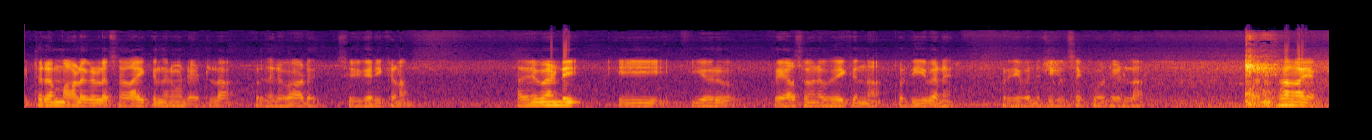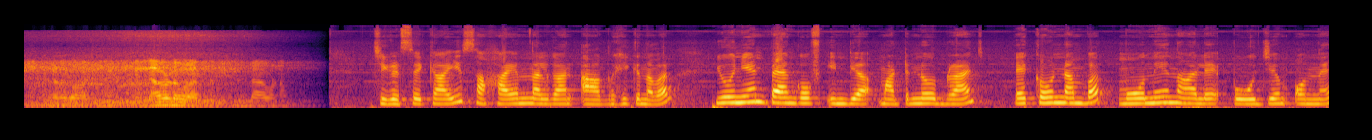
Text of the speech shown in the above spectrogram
ഇത്തരം ആളുകളെ സഹായിക്കുന്നതിന് വേണ്ടിയിട്ടുള്ള ഒരു നിലപാട് സ്വീകരിക്കണം. അതിനുവേണ്ടി ഈ ഈ ഒരു പ്രയാസം അനുഭവിക്കുന്ന പ്രദീപനെ പ്രദീപന്റെ ചികിത്സയ്ക്ക് വേണ്ടിയുള്ള ധനസഹായം നിങ്ങളുടെ ഭാഗത്തുനിന്ന് എല്ലാവരുടെ ഭാഗത്തുനിന്നും ഉണ്ടാവണം. ചികിത്സയ്ക്കായി സഹായം നൽകാൻ ആഗ്രഹിക്കുന്നവർ Union Bank of India Mattannur branch. Account number മൂന്ന് നാല് പൂജ്യം ഒന്ന്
